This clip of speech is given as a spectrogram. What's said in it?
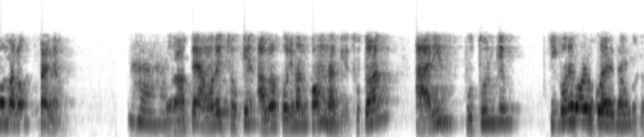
কম আলো তাই না? হ্যাঁ হ্যাঁ। রাতে আমাদের চোখে আলোর পরিমাণ কম থাকে। সুতরাং আইরিস পুতুলকে কি করে বড় করে প্রসারিত দেয়। করে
